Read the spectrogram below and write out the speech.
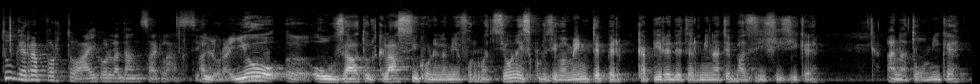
Tu che rapporto hai con la danza classica? Allora, io eh, ho usato il classico nella mia formazione esclusivamente per capire determinate basi fisiche, anatomiche,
